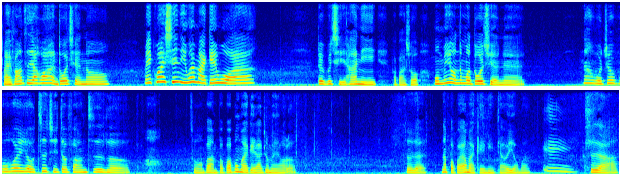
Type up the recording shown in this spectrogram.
买房子要花很多钱哦。没关系，你会买给我啊。对不起，哈尼，爸爸说我没有那么多钱呢。那我就不会有自己的房子了。怎么办？爸爸不买给他就没有了，对不对？那爸爸要买给你才会有吗？嗯，是啊，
